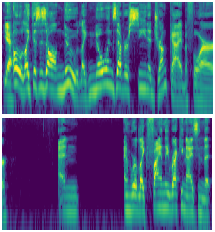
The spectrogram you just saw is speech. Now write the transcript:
Yeah. oh, like this is all new. Like no one's ever seen a drunk guy before, and and we're like finally recognizing that.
